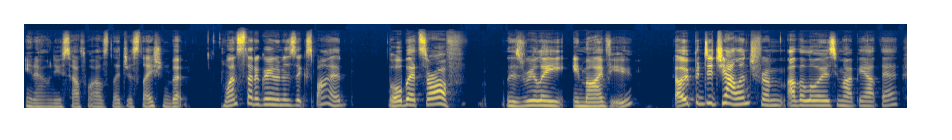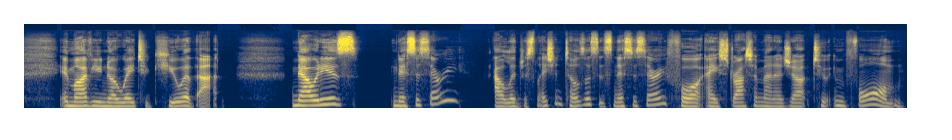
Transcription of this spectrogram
in our New South Wales legislation. But once that agreement has expired, all bets are off. There's really, in my view, open to challenge from other lawyers who might be out there. In my view, no way to cure that. Now, it is necessary. Our legislation tells us it's necessary for a strata manager to inform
